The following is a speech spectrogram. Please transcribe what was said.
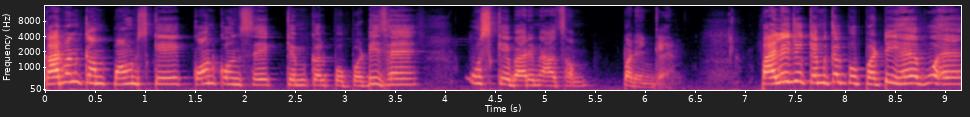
carbon compounds के कौन कौन से केमिकल प्रॉपर्टीज़ हैं, उसके बारे में आज हम पढ़ेंगे। पहले जो केमिकल प्रॉपर्टी है, वो है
